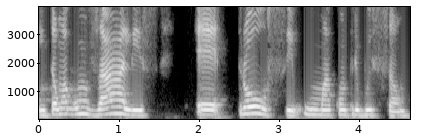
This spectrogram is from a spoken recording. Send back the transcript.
Então, a Gonzalez é, trouxe uma contribuição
